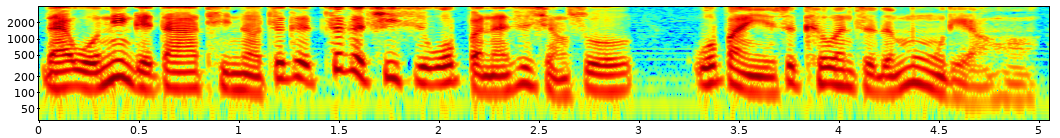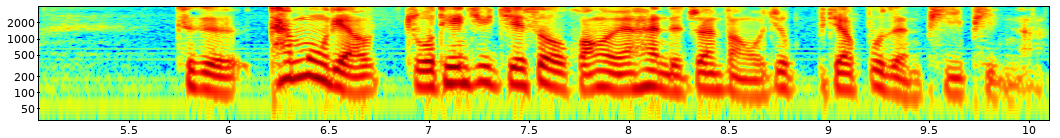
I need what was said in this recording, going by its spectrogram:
来我念给大家听哦。这个这个其实我本来是想说，我本来也是柯文哲的幕僚哈，这个他幕僚昨天去接受黄伟汉的专访，我就比较不忍批评了，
